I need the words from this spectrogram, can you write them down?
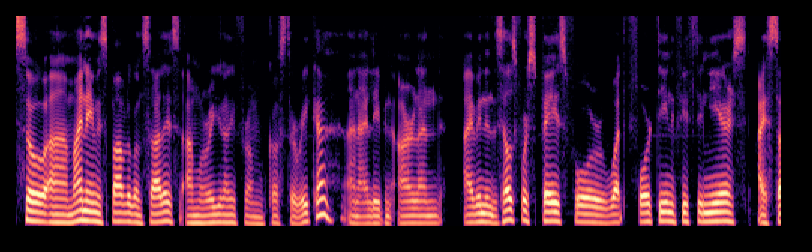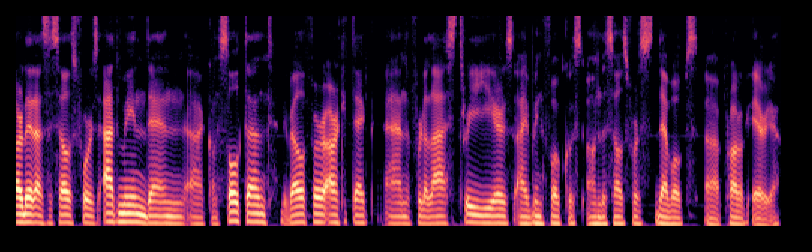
so uh, my name is Pablo Gonzalez. I'm originally from Costa Rica and I live in Ireland. I've been in the Salesforce space for what 14, 15 years. I started as a Salesforce admin, then a consultant, developer, architect, and for the last three years, I've been focused on the Salesforce DevOps uh, product area.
